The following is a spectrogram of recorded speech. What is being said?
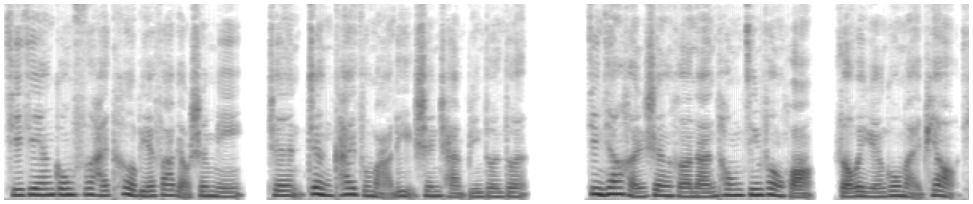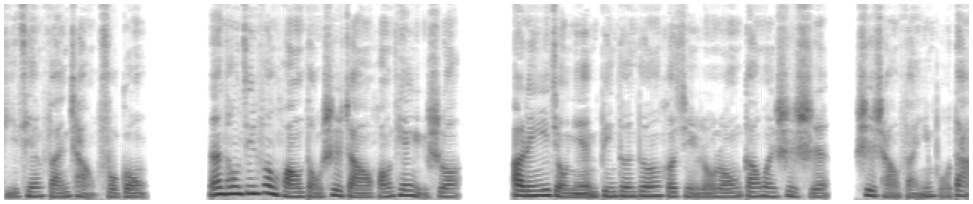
期间，公司还特别发表声明称，正开足马力生产冰墩墩。晋江恒盛和南通金凤凰则为员工买票，提前返厂复工。南通金凤凰董事长黄天宇说：“二零一九年冰墩墩和雪融融刚问世时，市场反应不大，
